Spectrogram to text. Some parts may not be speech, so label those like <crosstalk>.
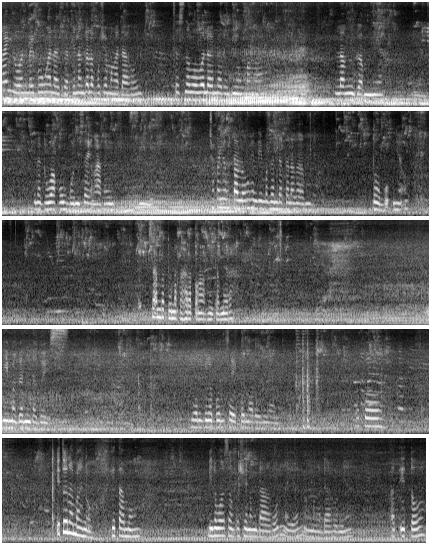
Ngayon, may bunga na siya. Tinanggalan ko siya mga dahon. Tapos nawawala na rin yung mga langgam niya. Ayan. Ginagawa kong bonsai ang aking sili. Tsaka yung talong, hindi maganda talaga ang tubo niya. Oh. Saan ba ito nakaharap ang aking kamera? Ayan. Hindi maganda guys. Yan, binabonsai ko na rin yan. Ito. Ito naman, oh. Kita mo. Binawasan ko siya ng dahon. Ayan, ang mga dahon niya. At ito.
